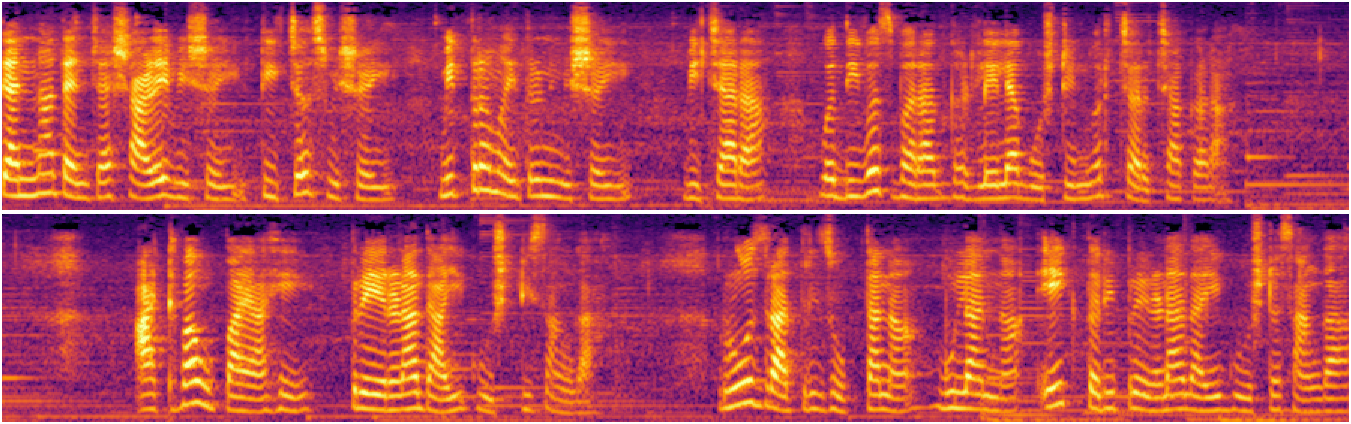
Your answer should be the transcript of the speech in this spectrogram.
त्यांना त्यांच्या शाळेविषयी टीचर्सविषयी मित्रमैत्रिणीविषयी विचारा व दिवसभरात घडलेल्या गोष्टींवर चर्चा करा. आठवा उपाय आहे प्रेरणादायी गोष्टी सांगा. रोज रात्री झोपताना मुलांना एक तरी प्रेरणादायी गोष्ट सांगा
